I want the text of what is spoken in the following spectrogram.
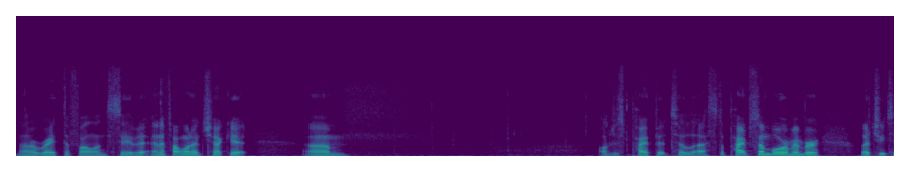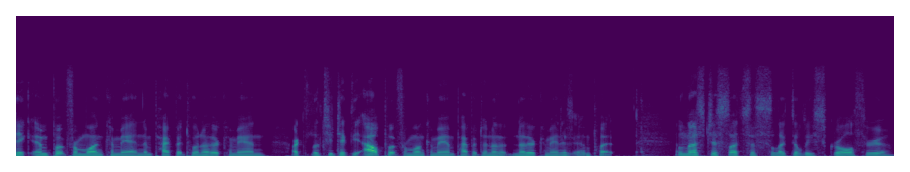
That'll write the file and save it. And if I want to check it, um, I'll just pipe it to less. The pipe symbol, remember, lets you take input from one command and pipe it to another command, or lets you take the output from one command, pipe it to another, another command as input. And less just lets us selectively scroll through.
